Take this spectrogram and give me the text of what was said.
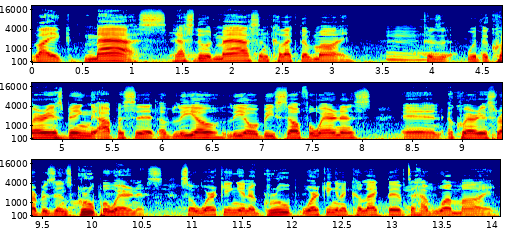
like mass. It has to do with mass and collective mind. Because with Aquarius being the opposite of Leo, Leo would be self-awareness, and Aquarius represents group awareness. So working in a group, working in a collective to have one mind,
